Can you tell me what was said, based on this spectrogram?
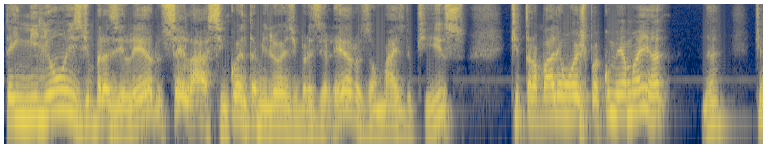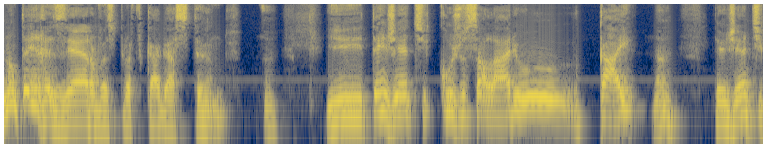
tem milhões de brasileiros, sei lá, 50 milhões de brasileiros, ou mais do que isso, que trabalham hoje para comer amanhã, né? que não tem reservas para ficar gastando. E tem gente cujo salário cai. Né? Tem gente,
